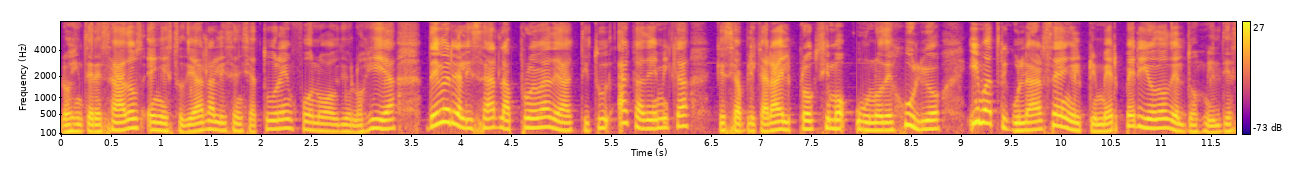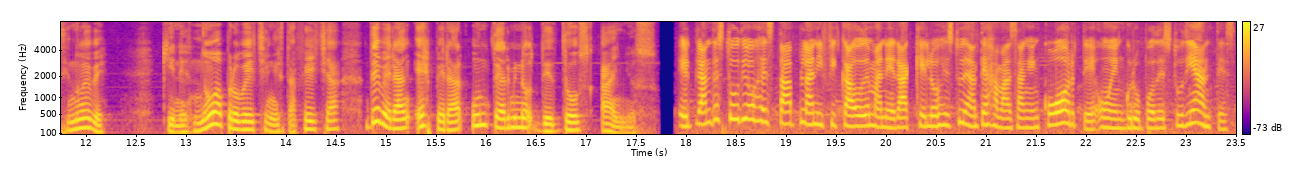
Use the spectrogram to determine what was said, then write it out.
Los interesados en estudiar la licenciatura en fonoaudiología deben realizar la prueba de actitud académica que se aplicará el próximo 1 de julio y matricularse en el primer periodo del 2019. Quienes no aprovechen esta fecha deberán esperar un término de dos años. El plan de estudios está planificado de manera que los estudiantes avanzan en cohorte o en grupo de estudiantes,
